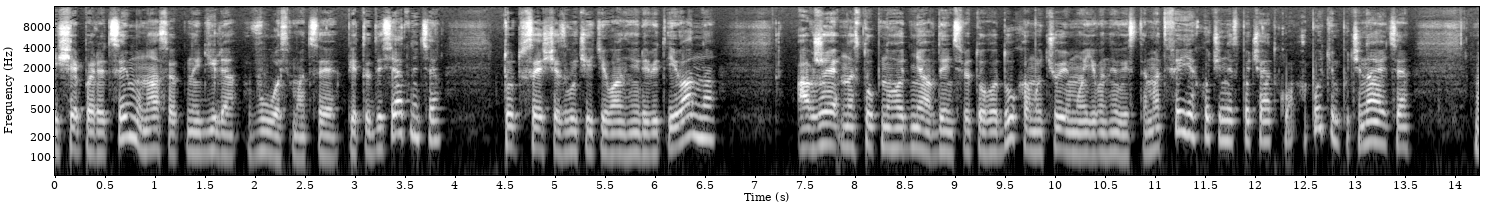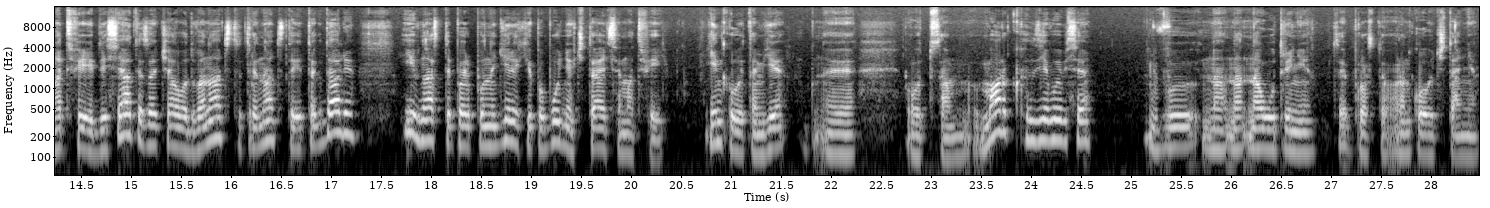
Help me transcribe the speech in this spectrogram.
І ще перед цим у нас от неділя восьма це п'ятидесятниця. Тут все ще звучить Євангеліє від Іванна. А вже наступного дня, в День Святого Духа, ми чуємо Євангелиста Матфея, хоч і не спочатку, а потім починається Матфей 10, зачало 12, 13 і так далі. І в нас тепер по неділях і по буднях читається Матфей. Інколи там є, е, от там Марк з'явився в, на, на, на утренні, це просто ранкове читання.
